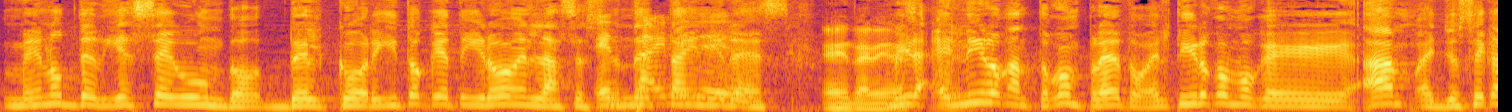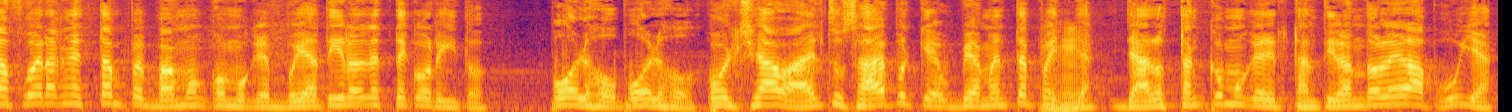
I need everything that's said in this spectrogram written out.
menos de 10 segundos del corito que tiró en la sesión En de Tiny Tiny, Desk. Mira, Desk, él ni lo cantó completo. Él tiró como que, ah, yo sé que afuera están, pues vamos, como que voy a tirarle este corito. polvo, polvo. Por chaval, tú sabes, porque obviamente pues ya, ya lo están como que están tirándole la puya.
